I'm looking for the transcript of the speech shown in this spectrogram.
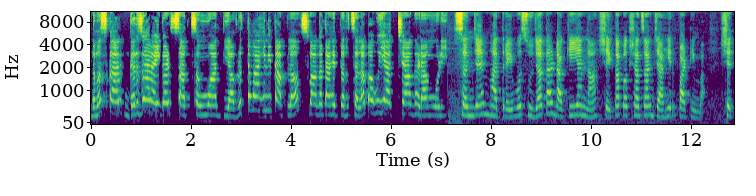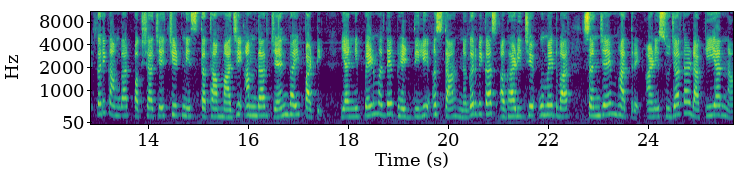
नमस्कार गरजा रायगड सात संवाद या वृत्तवाहिनीत आपलं स्वागत आहे. तर चला पाहूया आजच्या घडामोडी. संजय म्हात्रे व सुजाता डाकी यांना शेका पक्षाचा जाहीर पाठिंबा. शेतकरी कामगार पक्षाचे चिटणीस तथा माजी आमदार जयंतभाई पाटील यांनी पेणमध्ये भेट दिली असता नगरविकास आघाडीचे उमेदवार संजय म्हात्रे आणि सुजाता डाकी यांना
